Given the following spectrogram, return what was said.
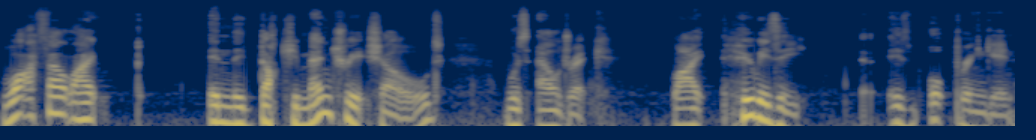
What I felt like in the documentary it showed was Eldrick. Like, who is he? His upbringing,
